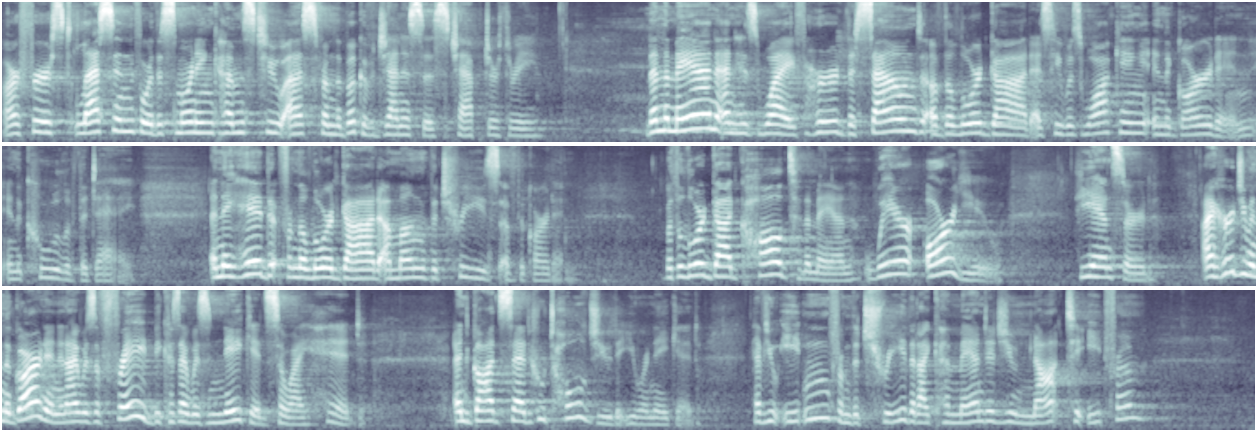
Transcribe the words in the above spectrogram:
Our first lesson for this morning comes to us from the book of Genesis, chapter 3. Then the man and his wife heard the sound of the Lord God as he was walking in the garden in the cool of the day. And they hid from the Lord God among the trees of the garden. But the Lord God called to the man, Where are you? He answered, I heard you in the garden, and I was afraid because I was naked, so I hid. And God said, Who told you that you were naked? Have you eaten from the tree that I commanded you not to eat from?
